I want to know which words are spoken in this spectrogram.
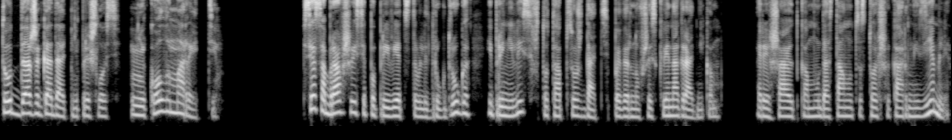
Тут даже гадать не пришлось. Никола Моретти. Все собравшиеся поприветствовали друг друга и принялись что-то обсуждать, повернувшись к виноградникам решают, кому достанутся столь шикарные земли.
